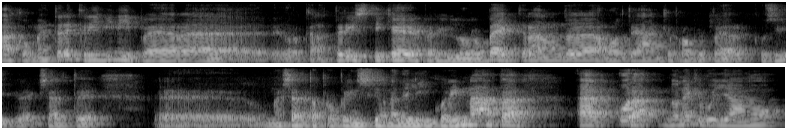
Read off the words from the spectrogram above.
a commettere crimini per eh, le loro caratteristiche, per il loro background, a volte anche proprio per così eh, certe, eh, una certa propensione a delinquere innata. Eh, ora, non è che vogliamo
